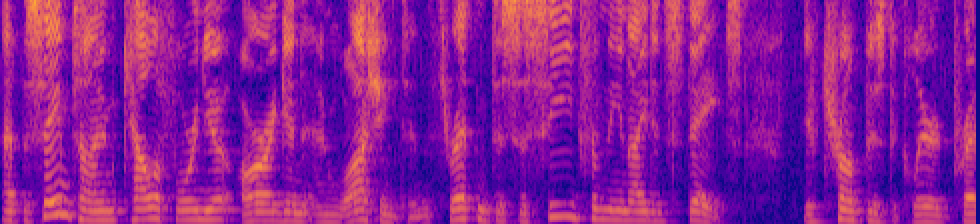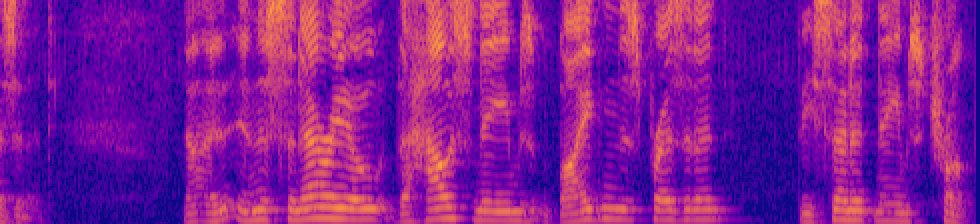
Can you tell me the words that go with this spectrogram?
At the same time, California, Oregon, and Washington threaten to secede from the United States if Trump is declared president. Now, in this scenario, the House names Biden as president, the Senate names Trump.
